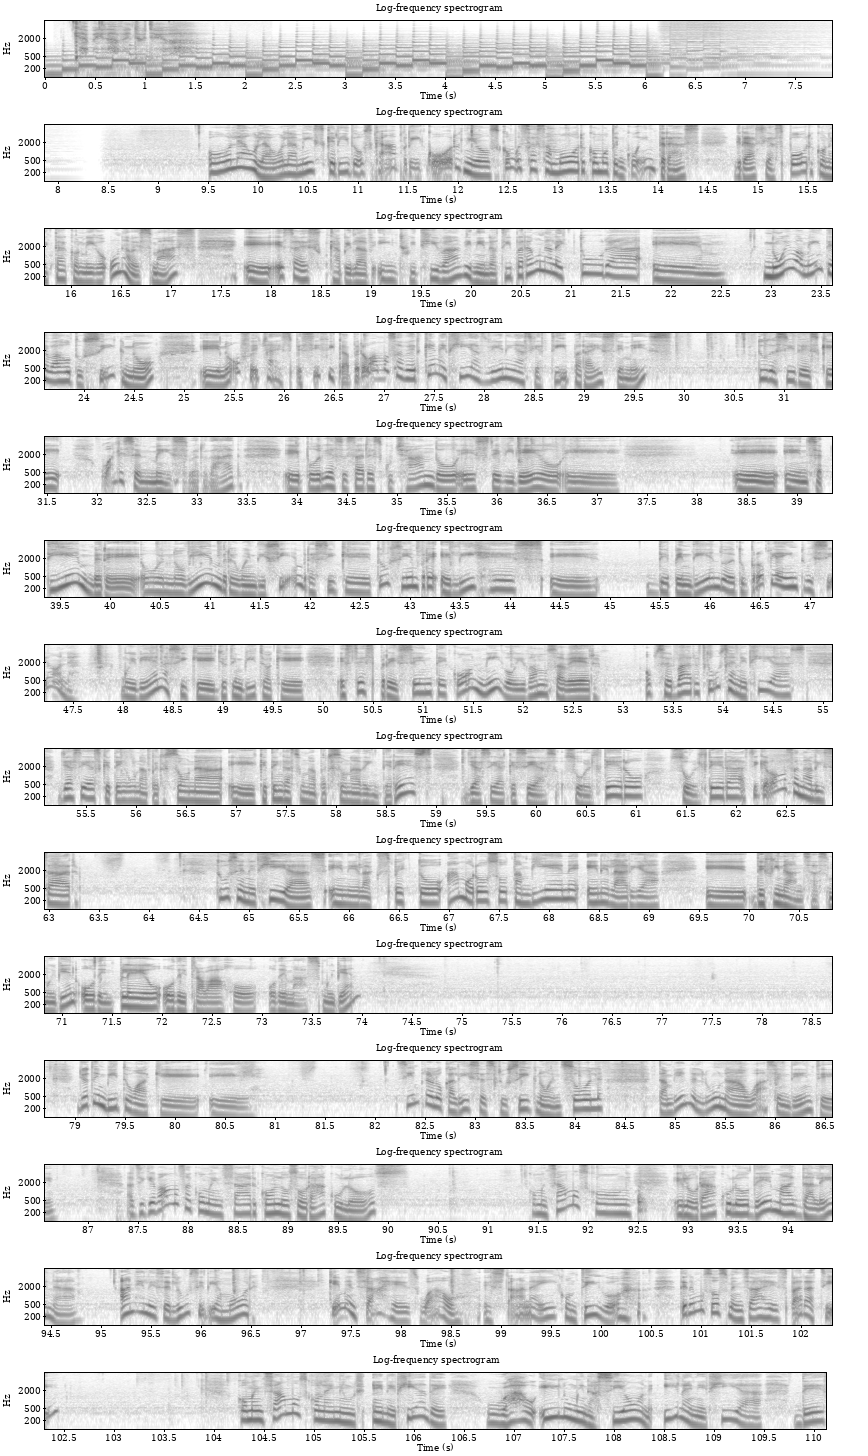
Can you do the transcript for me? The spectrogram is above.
Capilab Intuitiva. Hola, hola, hola mis queridos Capricornios. ¿Cómo estás amor? ¿Cómo te encuentras? Gracias por conectar conmigo una vez más. Eh, esta es Capilab Intuitiva viniendo a ti para una lectura em, nuevamente bajo tu signo. Eh, no fecha específica, pero vamos a ver qué energías vienen hacia ti para este mes. Tú decides que, cuál es el mes, ¿verdad? Eh, podrías estar escuchando este video eh, en septiembre o en noviembre o en diciembre. Así que tú siempre eliges dependiendo de tu propia intuición. Muy bien, así que yo te invito a que estés presente conmigo y vamos a ver observar tus energías, ya seas que tenga una persona, eh, que tengas una persona de interés, ya sea que seas soltero, soltera. Así que vamos a analizar tus energías en el aspecto amoroso, también en el área eh, de finanzas, muy bien, o de empleo, o de trabajo, o demás, muy bien. Yo te invito a que eh, siempre localices tu signo en sol, también en luna o ascendente. Así que vamos a comenzar con los oráculos Comenzamos con el oráculo de Magdalena, ángeles de luz y de amor. ¿Qué mensajes, wow, están ahí contigo? Tenemos dos mensajes para ti. Comenzamos con la energía de, wow, iluminación y la energía de,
